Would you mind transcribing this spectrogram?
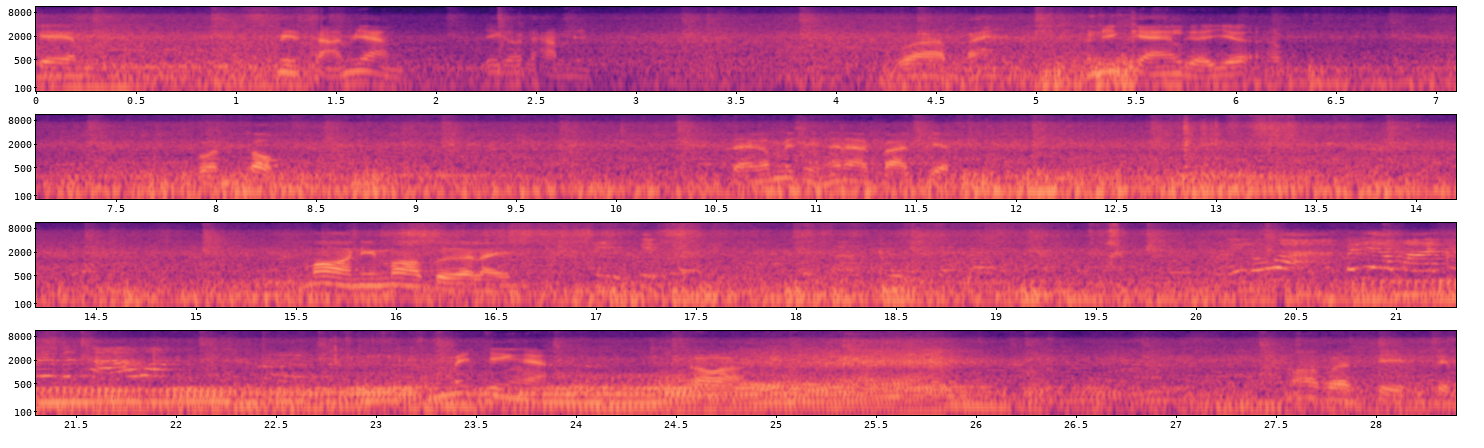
เกม มีสามอย่างที่เขาทำเนี่ยว่าไป วันนี้แกงเหลือเยอะครับฝนตก แต่ก็ไม่ถึงขนาดบาดเจ็บ หม้อนี่หม้อเบอร์อะไรสี่สิบไม่รู้อะ ไม่ได้เอามาใช่ไหมเมื่อเช้าอะไม่จริงอะ ก็หม้อเบอร์สี่สิบ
